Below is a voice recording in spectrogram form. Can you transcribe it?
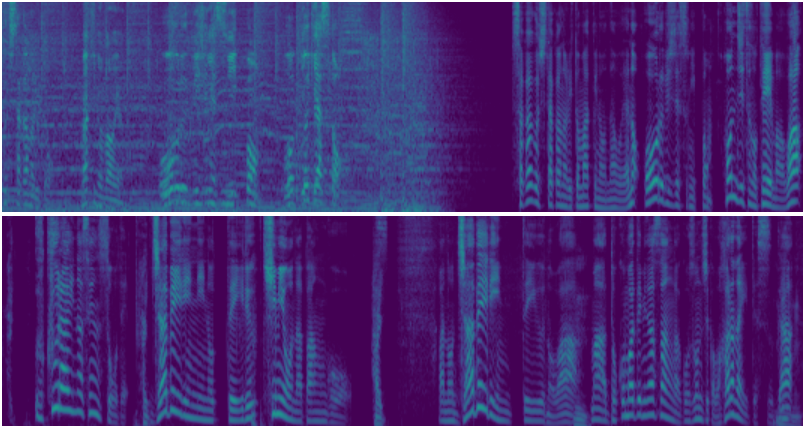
坂口孝則と牧野直哉。オールビジネス日本ポッドキャスト。坂口孝則と牧野直哉のオールビジネス日本。本日のテーマは、ウクライナ戦争ではい。ジャベリンに乗っている奇妙な番号、はい。あのジャベリンっていうのは、うん。まあどこまで皆さんがご存知かわからないですが、うん。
